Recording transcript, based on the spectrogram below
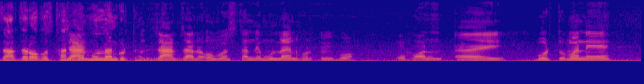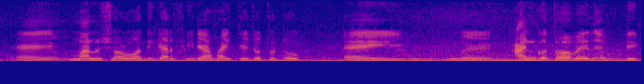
যার যার অবস্থানকে যার- মূল্যায়ন করতে হবে। যার যার অবস্থানে মূল্যায়ন করতে হইব। এখন এই, বর্তমানে মানুষের অধিকার ফিরে পাইতে যতটুক, এই আইনগতভাবে দিক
